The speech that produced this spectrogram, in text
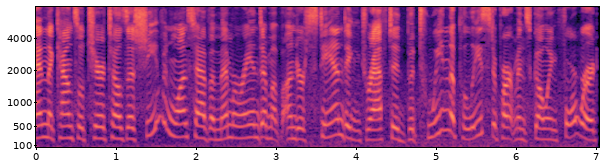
And the council chair tells us she even wants to have a memorandum of understanding drafted between the police departments going forward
